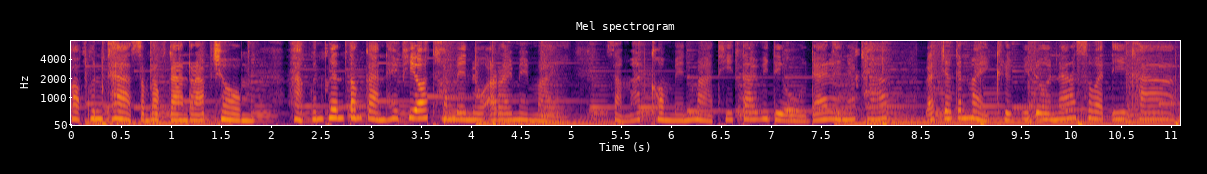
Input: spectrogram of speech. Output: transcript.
ขอบคุณค่ะสำหรับการรับชม หากเพื่อนๆต้องการให้พี่อ้อทำเมนูอะไรใหม่ ๆ สามารถคอมเมนต์มาที่ใต้วิดีโอได้เลยนะคะ แล้วเจอกันใหม่คลิปวิดีโอหน้า สวัสดีค่ะ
